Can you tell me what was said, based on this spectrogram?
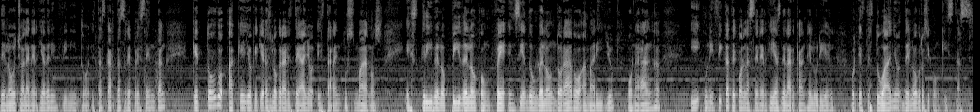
del 8, a la energía del infinito. Estas cartas representan que todo aquello que quieras lograr este año estará en tus manos. Escríbelo, pídelo con fe, enciende un velón dorado, amarillo o naranja y unifícate con las energías del arcángel Uriel, porque este es tu año de logros y conquistas.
